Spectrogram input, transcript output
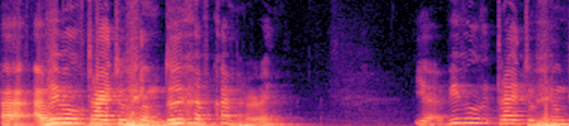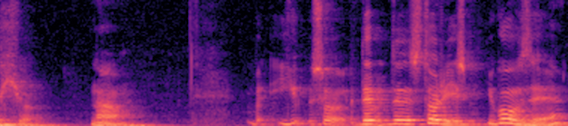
uh, we will try to film. Do you have camera, right? Yeah, we will try to film here now. But you, so the, the story is you go there,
